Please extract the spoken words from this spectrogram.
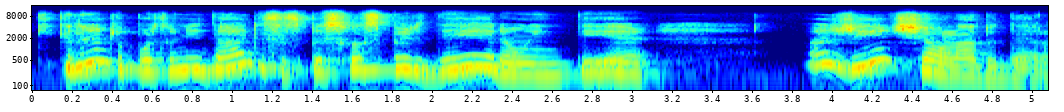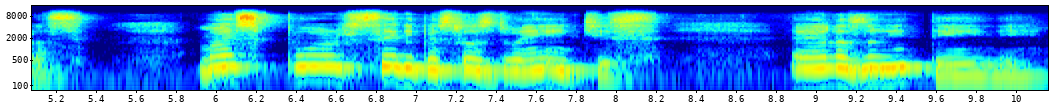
que grande oportunidade essas pessoas perderam em ter a gente ao lado delas. Mas por serem pessoas doentes, elas não entendem.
